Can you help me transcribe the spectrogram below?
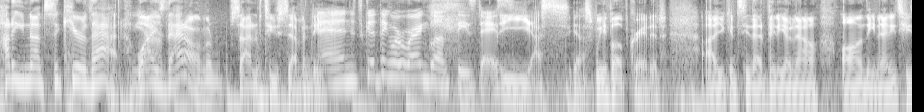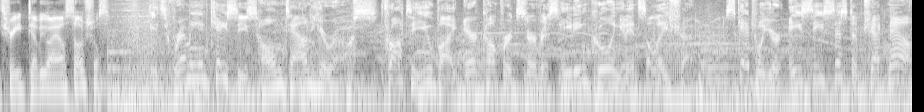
How do you not secure that? Why Mm-hmm. Is that on the side of 270? And it's a good thing we're wearing gloves these days. Yes, yes, we've upgraded. Uh, you can see that video now on the 923 WIL socials. It's Remy and Kasey's Hometown Heroes. Brought to you by Air Comfort Service Heating, Cooling, and Insulation. Schedule your AC system check now.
